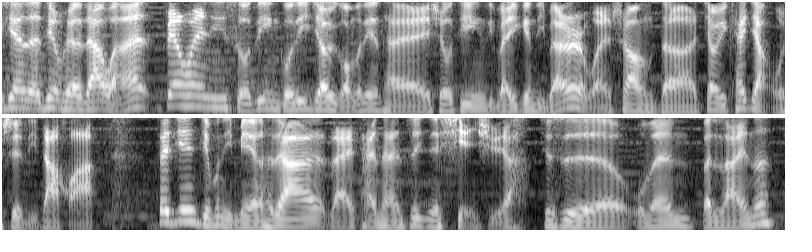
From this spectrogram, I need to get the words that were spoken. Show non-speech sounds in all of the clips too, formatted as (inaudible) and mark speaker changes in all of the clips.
Speaker 1: 亲爱的听众朋友，大家晚安！非常欢迎您锁定国立教育广播电台，收听礼拜一跟礼拜二晚上的教育开讲。我是李大华，在今天节目里面和大家来谈谈最近的显学啊，就是我们本来呢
